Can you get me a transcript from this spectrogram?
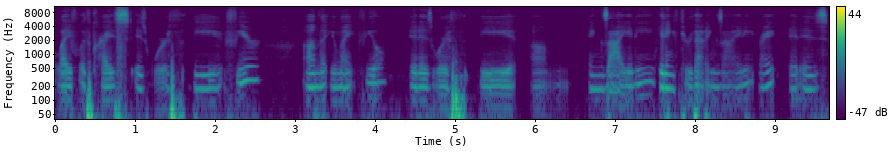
life with Christ is worth the fear um, that you might feel. It is worth the um, anxiety, getting through that anxiety, right? It is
